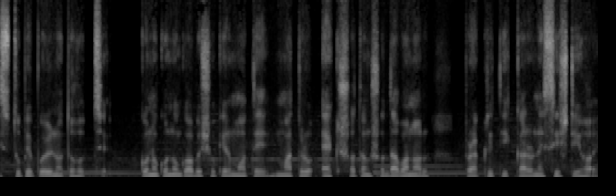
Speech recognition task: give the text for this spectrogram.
স্তূপে পরিণত হচ্ছে। কোনো কোনো গবেষকের মতে মাত্র এক শতাংশ দাবানল প্রাকৃতিক কারণে সৃষ্টি হয়।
